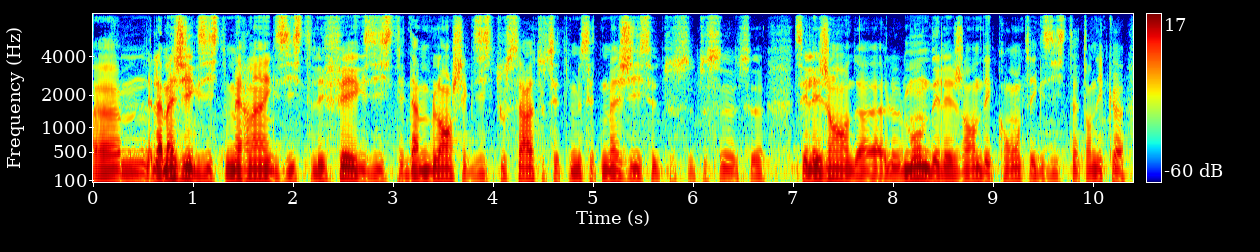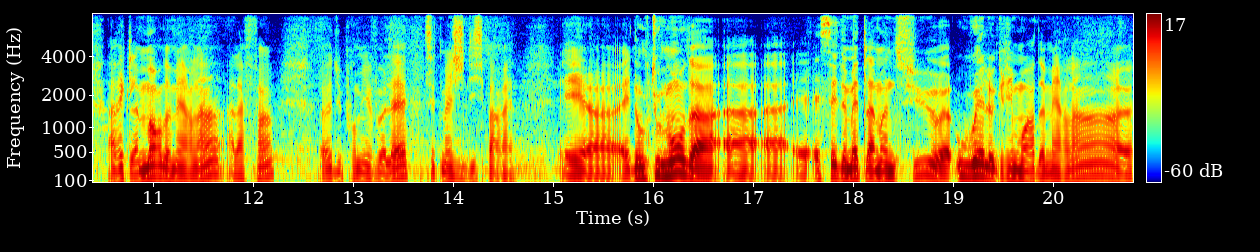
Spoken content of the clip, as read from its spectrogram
euh, la magie existe, Merlin existe, les fées existent, les dames blanches existent, tout ça, toute cette, magie, ce, ces légendes, euh, le monde des légendes, des contes existe, tandis qu'avec la mort de Merlin, à la fin euh, du premier volet, cette magie disparaît. Euh, et, donc tout le monde essaie de mettre la main dessus. Euh, où est le grimoire de Merlin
